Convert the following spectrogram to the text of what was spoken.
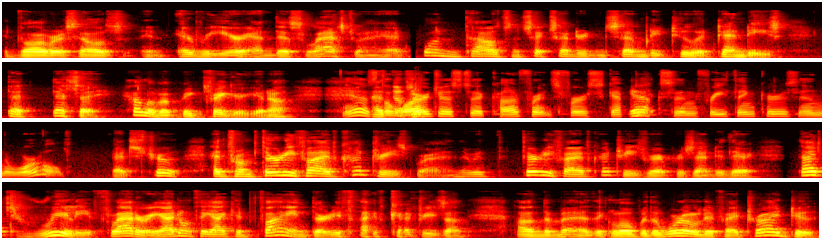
involve ourselves in every year. And this last one had 1,672 attendees. That that's a hell of a big figure, you know. Yeah, it's and the largest are, uh, conference for skeptics yeah. and free thinkers in the world. That's true. And from 35 countries, Brian, there were 35 countries represented there. That's really flattering. I don't think I could find 35 countries on, on the, uh, the globe of the world if I tried to,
